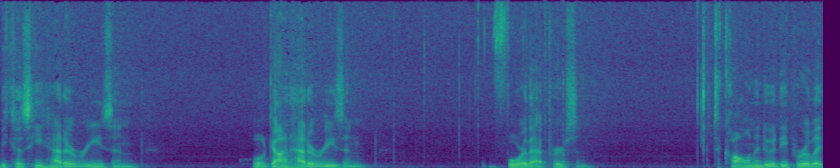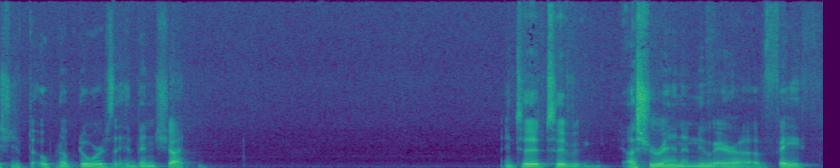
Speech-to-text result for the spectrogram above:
because he had a reason. Well, God had a reason for that person to call him into a deeper relationship, to open up doors that had been shut, and to, to usher in a new era of faith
